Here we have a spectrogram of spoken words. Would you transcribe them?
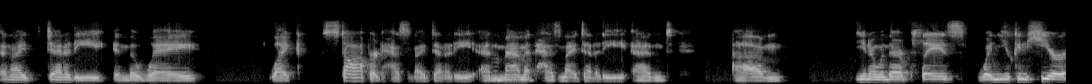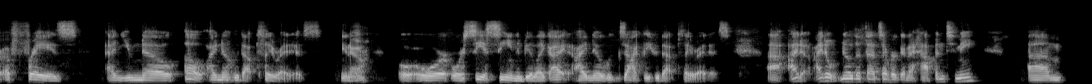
an identity in the way like Stoppard has an identity and Mhm. Mamet has an identity, and um, you know when there are plays when you can hear a phrase and you know, oh, I know who that playwright is, you know, or, or, or see a scene and be like, I, I know exactly who that playwright is. Uh, I, I don't know that that's ever going to happen to me. Um,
